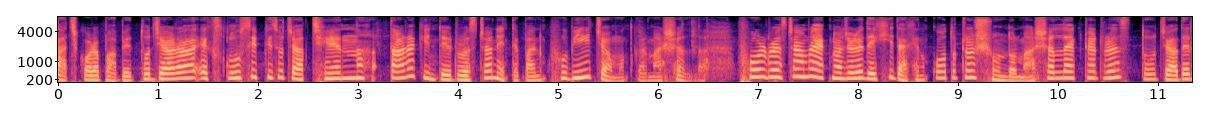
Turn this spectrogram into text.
কাজ করা পাবে। তো যারা এক্সক্লুসিভ কিছু চাচ্ছেন, তারা কিন্তু এই ড্রেসটা নিতে পারেন। খুবই চমৎকার মার্শাল্লাহ ফুল ড্রেসটা আমরা এক নজরে দেখি, দেখেন কতটা সুন্দর মার্শাল্লাহ একটা ড্রেস তো যাদের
